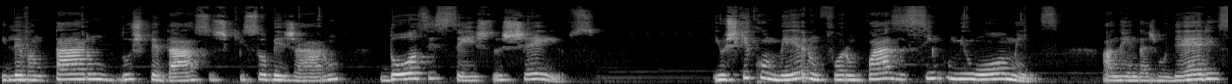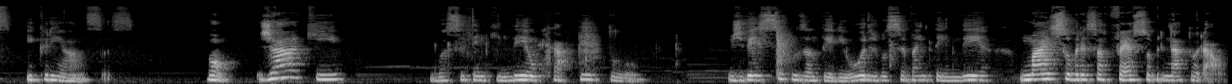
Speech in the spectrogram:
e levantaram dos pedaços que sobejaram doze cestos cheios. E os que comeram foram quase cinco mil homens, além das mulheres e crianças. Bom, já aqui você tem que ler o capítulo, os versículos anteriores, você vai entender mais sobre essa fé sobrenatural.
